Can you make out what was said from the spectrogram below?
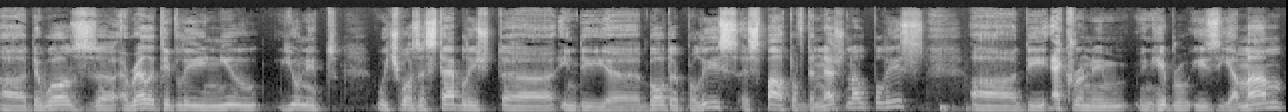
uh, there was a relatively new unit which was established uh, in the uh, border police as part of the national police. Uh, the acronym in Hebrew is Yamam,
